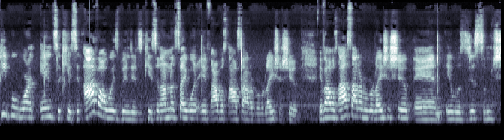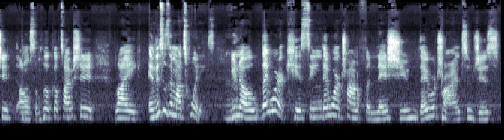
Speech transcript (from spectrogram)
people weren't into kissing. I've always been into kissing. I'm not saying when if I was outside of a relationship. If I was outside of a relationship and it was just some shit on some hookup type of shit, like, and this is in my 20s. Mhm. You know, they weren't kissing. They weren't trying to finesse you. They were trying to just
